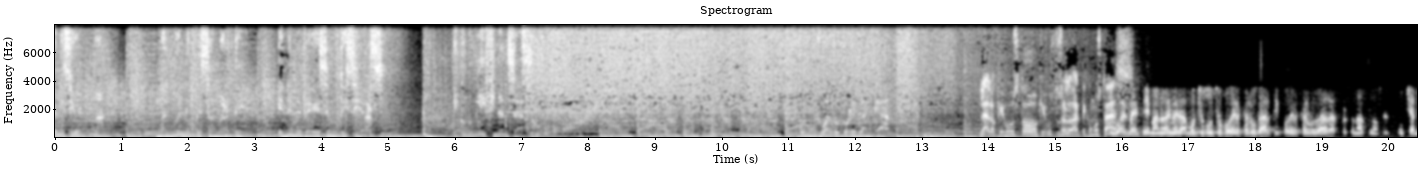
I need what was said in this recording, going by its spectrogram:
emisión. Manuel López San Martín, en MBS Noticias. Economía y finanzas. Con Eduardo Torreblanca. Lalo, qué gusto, qué gusto saludarte, ¿cómo estás? Igualmente, Manuel, me da mucho gusto poder saludarte y poder saludar a las personas que nos escuchan.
